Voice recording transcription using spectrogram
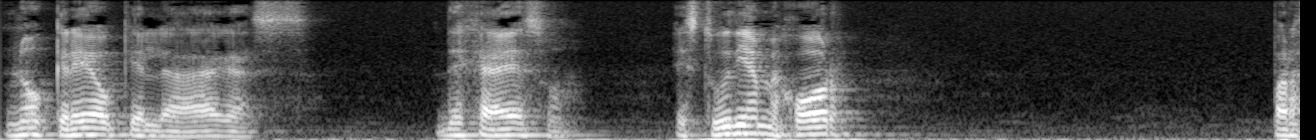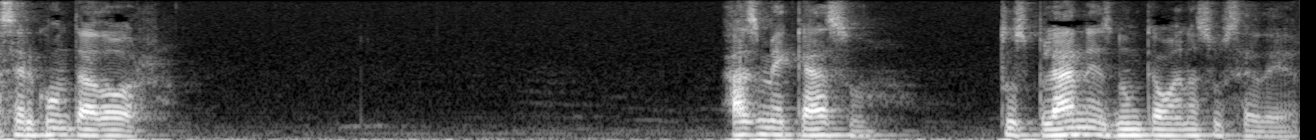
No creo que la hagas. Deja eso. Estudia mejor para ser contador. Hazme caso, tus planes nunca van a suceder.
